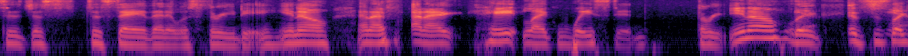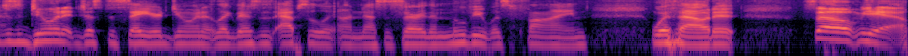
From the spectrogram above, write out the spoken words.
to just to say that it was 3D, you know? And I and I hate like wasted three, you know? Like it's just like just doing it just to say you're doing it. Like this is absolutely unnecessary. The movie was fine without it. So, yeah.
